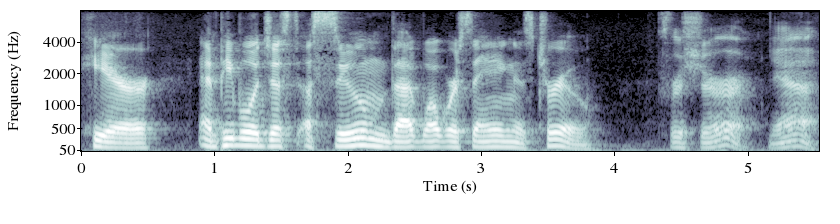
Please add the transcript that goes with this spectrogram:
here, and people would just assume that what we're saying is true. For sure. Yeah.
